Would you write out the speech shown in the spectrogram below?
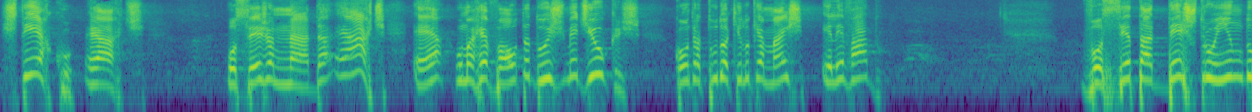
Esterco é arte. Ou seja, nada é arte. É uma revolta dos medíocres contra tudo aquilo que é mais elevado você está destruindo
